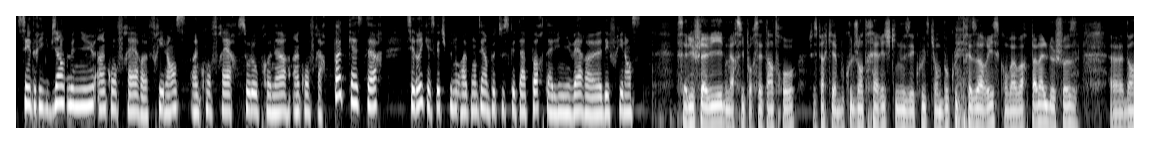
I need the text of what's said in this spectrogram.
Cédric, bienvenue, un confrère freelance, un confrère solopreneur, un confrère podcasteur. Cédric, est-ce que tu peux nous raconter un peu tout ce que tu apportes à l'univers euh, des freelances? Salut Flavie, merci pour cette intro. J'espère qu'il y a beaucoup de gens très riches qui nous écoutent, qui ont beaucoup de trésorerie, qu'on va voir pas mal de choses euh, dans,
